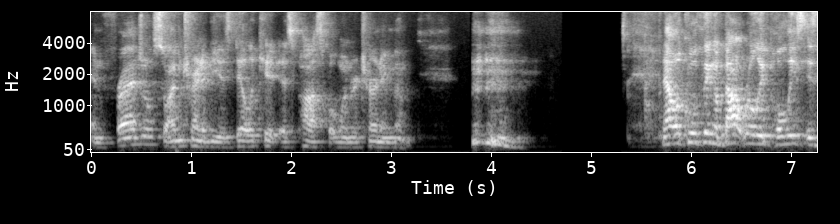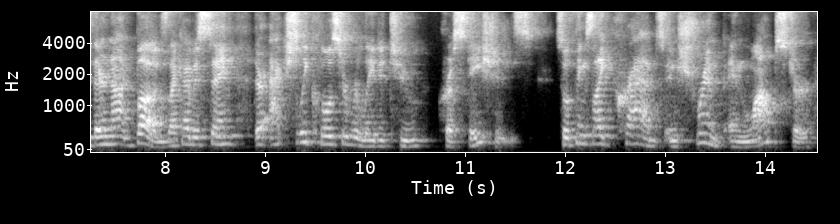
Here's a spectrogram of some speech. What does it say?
and fragile, so I'm trying to be as delicate as possible when returning them. Now, a cool thing about roly-polies is they're not bugs. Like I was saying, they're actually closer related to crustaceans. So things like crabs and shrimp and lobster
